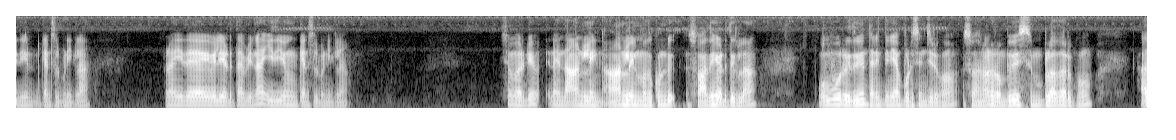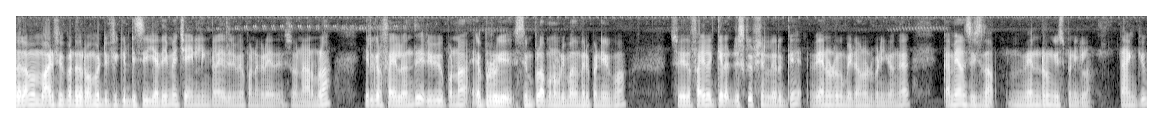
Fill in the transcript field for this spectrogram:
இதையும் கேன்சல் பண்ணிக்கலாம். இப்போ நான் இதை வெளியே எடுத்தேன் அப்படின்னா இதையும் கேன்சல் பண்ணிக்கலாம். ஸோ மறுபடியும் நான் இந்த ஆன்லைன் ஆன்லைன் முதற்கொண்டு ஸோ அதையும் எடுத்துக்கலாம். ஒவ்வொரு இதுவும் தனித்தனியாக போட்டு செஞ்சுருக்கோம். ஸோ அதனால் ரொம்பவே சிம்பிளாக தான் இருக்கும். அது இல்லாமல் மாடிஃபை பண்ணுறது ரொம்ப டிஃபிகல்ட்டிஸு எதையுமே செயின் லிங்க்லாம் எதுலையுமே பண்ண கிடையாது. ஸோ நார்மலாக இருக்கிற ஃபைல் வந்து ரிவ்யூ பண்ணால் எப்படி சிம்பிளாக பண்ண முடியுமோ அது மாதிரி பண்ணியிருக்கோம். ஸோ இது ஃபைல் கீழே டிஸ்கிரிப்ஷனில் இருக்குது வேணுன்றவங்க போய் டவுன்லோட் பண்ணிக்கோங்க. கம்மியான சைஸ் தான். வேணுன்றவங்க யூஸ் பண்ணிக்கலாம். தேங்க்யூ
